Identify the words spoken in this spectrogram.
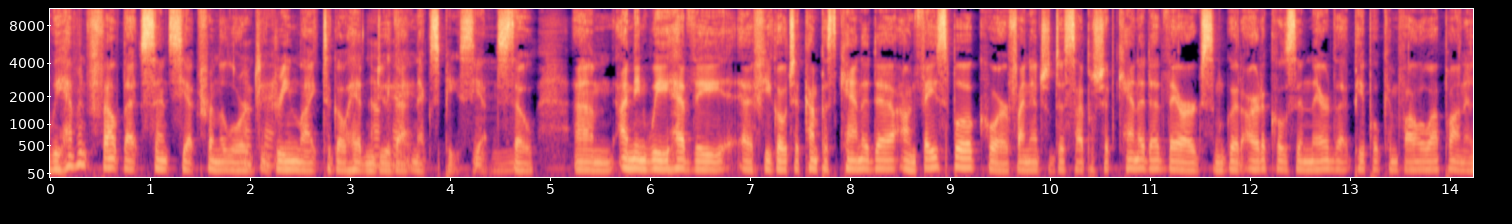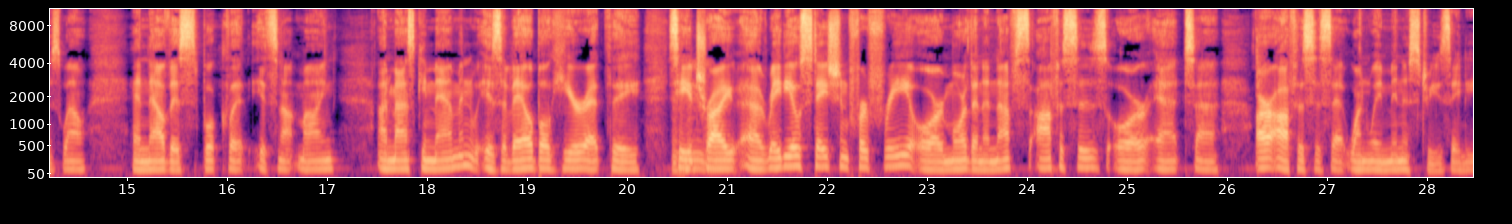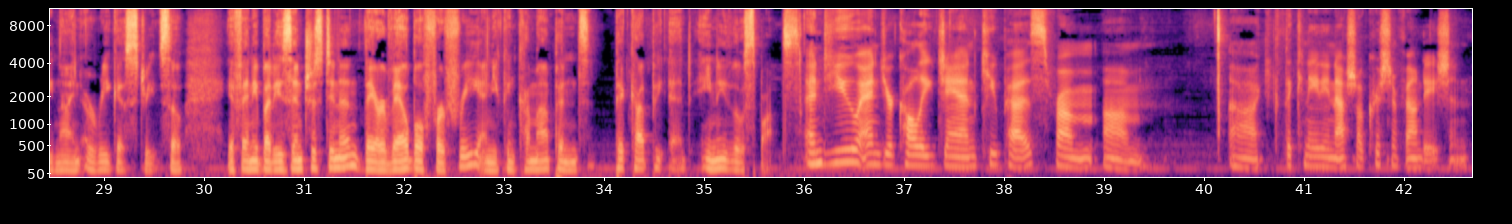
we haven't felt that sense yet from the Lord okay. green light to go ahead and okay. do that next piece yet. Mm-hmm. So, um, I mean, we have the, if you go to Compass Canada on Facebook or Financial Discipleship Canada, there are some good articles in there that people can follow up on as well. And now this booklet, It's Not Mine, Unmasking Mammon is available here at the CHRI mm-hmm. uh, radio station for free or More Than Enough's offices or at uh, our offices at One Way Ministries, 89 Ariga Street. So if anybody's interested in it, they're available for free and you can come up and pick up at any of those spots. And you and your colleague Jan Kupes from um, uh, the Canadian National Christian Foundation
